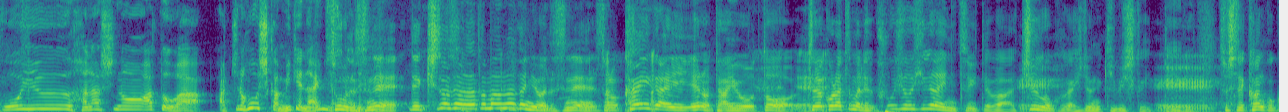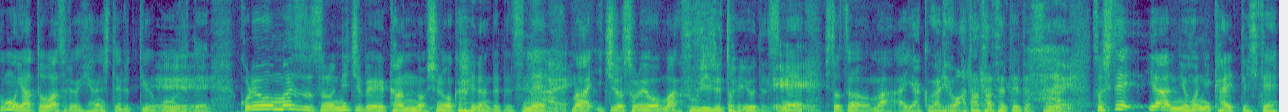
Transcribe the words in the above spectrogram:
こういう話の後は、あっちの方しか見てないんですかね。そうですね、で岸田さんの頭の中には、ですね その海外への対応と、それはこれはつまり風評被害については、中国が非常に厳しく言っている、そして韓国も野党はそれを批判しているっていう構図で、これをまずその日米韓の首脳会談で、ですね、はい。まあ、一度それをまあ封じるというですね、え一つのまあ役割を果たさせて、ですね、はい。そして、いや、日本に帰ってきて、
